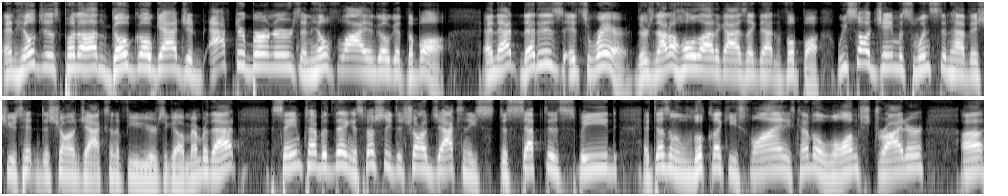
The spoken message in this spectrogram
and he'll just put on go go gadget afterburners and he'll fly and go get the ball. And that that is it's rare. There's not a whole lot of guys like that in football. We saw Jameis Winston have issues hitting DeSean Jackson a few years ago. Remember that? Same type of thing, especially DeSean Jackson. He's deceptive speed. It doesn't look like he's flying. He's kind of a long strider. Uh,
